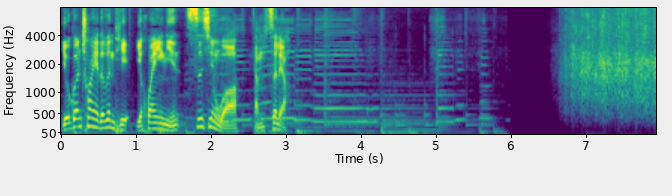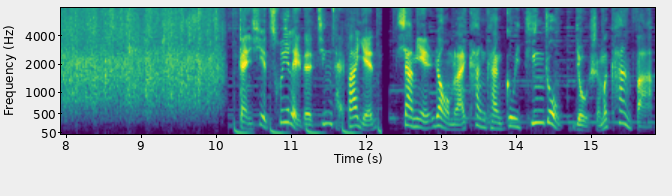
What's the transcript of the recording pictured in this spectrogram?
有关创业的问题，也欢迎您私信我，咱们私聊。感谢崔磊的精彩发言。下面让我们来看看各位听众有什么看法。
